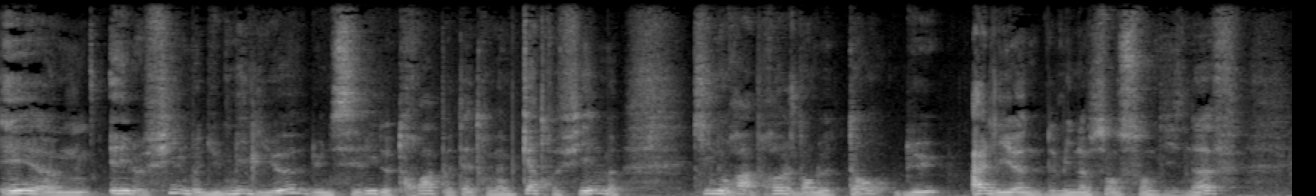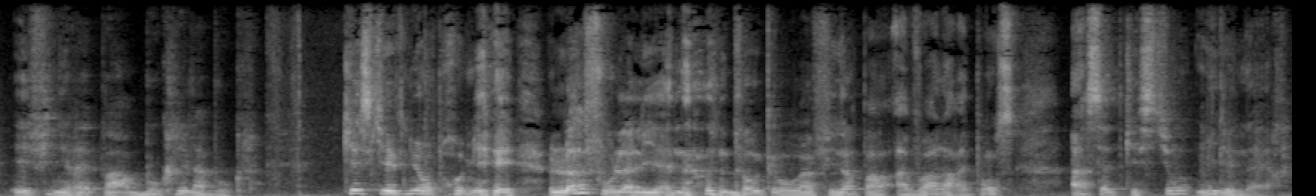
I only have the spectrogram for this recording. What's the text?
et, euh, et le film du milieu d'une série de trois, peut-être même quatre films qui nous rapproche dans le temps du Alien de 1979 et finirait par boucler la boucle. Qu'est-ce qui est venu en premier, l'œuf ou l'alien Donc on va finir par avoir la réponse à cette question millénaire.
